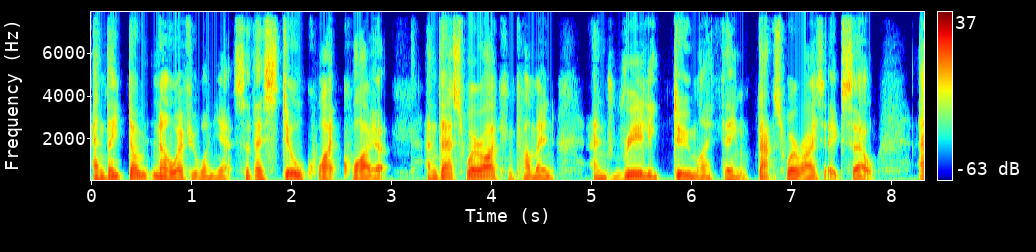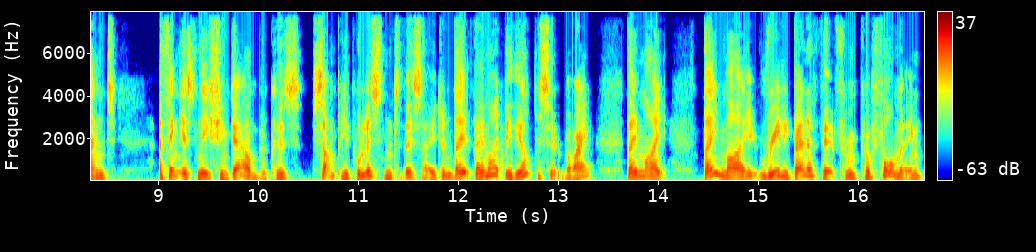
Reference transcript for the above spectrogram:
And they don't know everyone yet, so they're still quite quiet. And that's where I can come in and really do my thing. That's where I excel. And I think it's niching down because some people listen to this, Aidan, they, they might be the opposite, right? They might they might really benefit from performing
